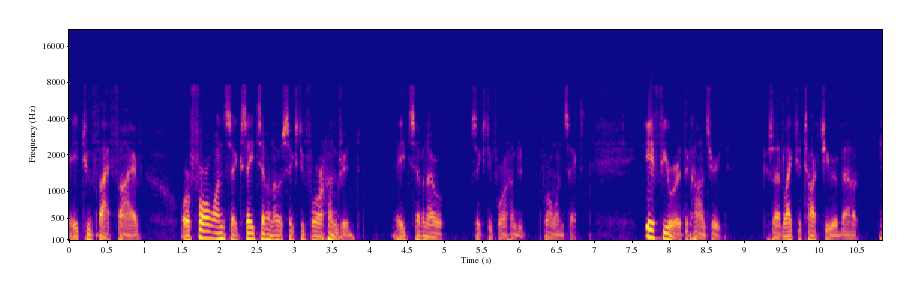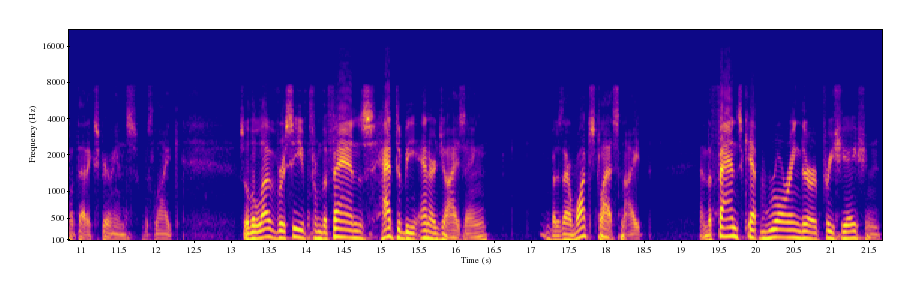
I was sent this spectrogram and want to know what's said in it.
888-225-8255, or 416-870-6400, 870-6400, 416, if you were at the concert, because I'd like to talk to you about what that experience was like. So the love received from the fans had to be energizing, but as I watched last night, and the fans kept roaring their appreciation,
